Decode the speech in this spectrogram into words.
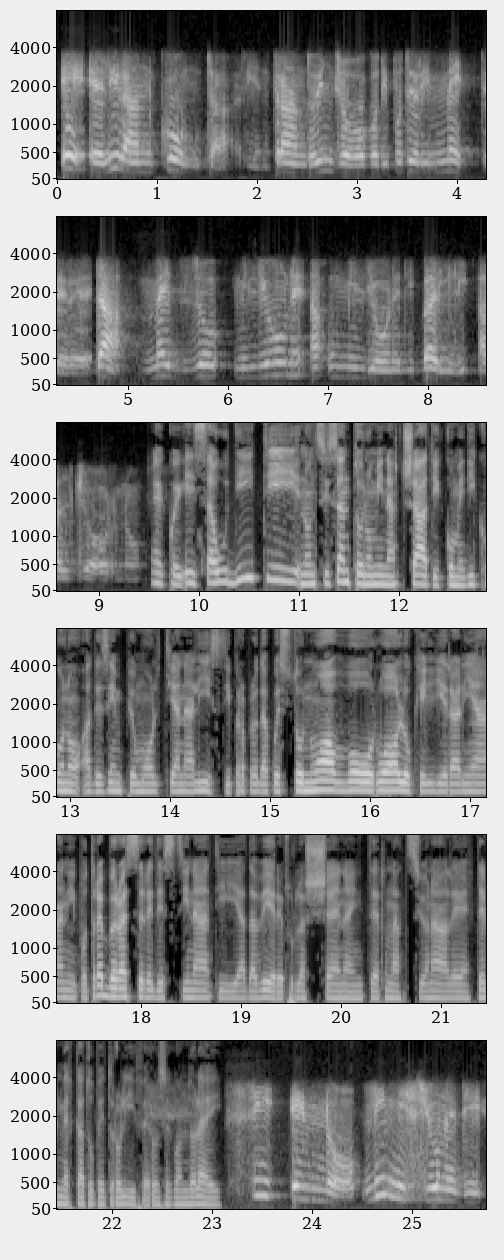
E eh, l'Iran conta, rientrando in gioco, di poter immettere da mezzo milione a un milione di barili al giorno. Ecco, i sauditi non si sentono minacciati, come dicono ad esempio molti analisti, proprio da questo nuovo ruolo che gli iraniani potrebbero essere destinati ad avere sulla scena internazionale del mercato petrolifero, secondo lei? Sì e no. L'immissione di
